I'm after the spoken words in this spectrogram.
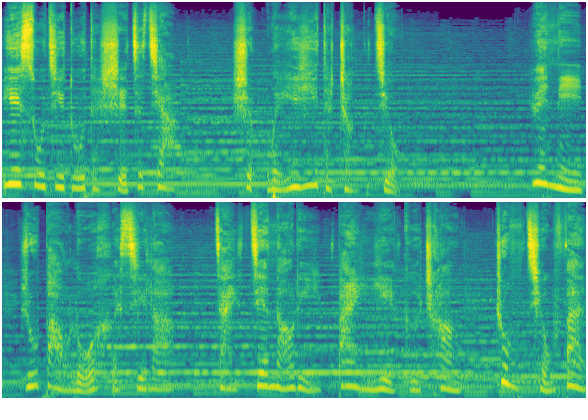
耶稣基督的十字架是唯一的拯救。愿你如保罗和希拉，在监牢里半夜歌唱，众囚犯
